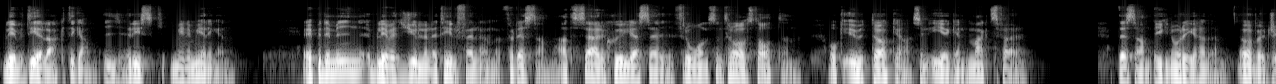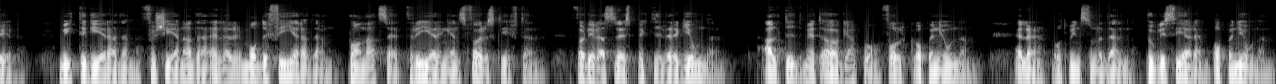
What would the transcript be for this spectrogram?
blev delaktiga i riskminimeringen. Epidemin blev ett gyllene tillfälle för dessa att särskilja sig från centralstaten och utöka sin egen maktsfär. Dessa ignorerade, överdrev, mitigerade, försenade eller modifierade på annat sätt regeringens föreskrifter för deras respektive regioner, alltid med ett öga på folkopinionen, eller åtminstone den publicerade opinionen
